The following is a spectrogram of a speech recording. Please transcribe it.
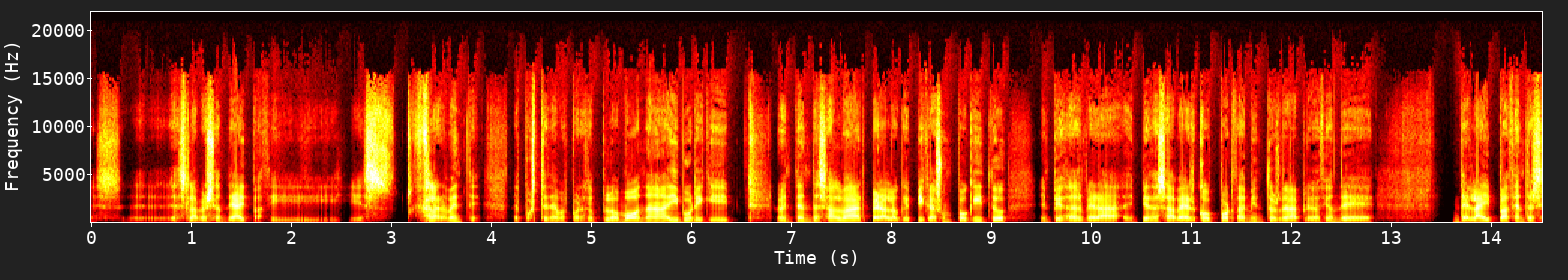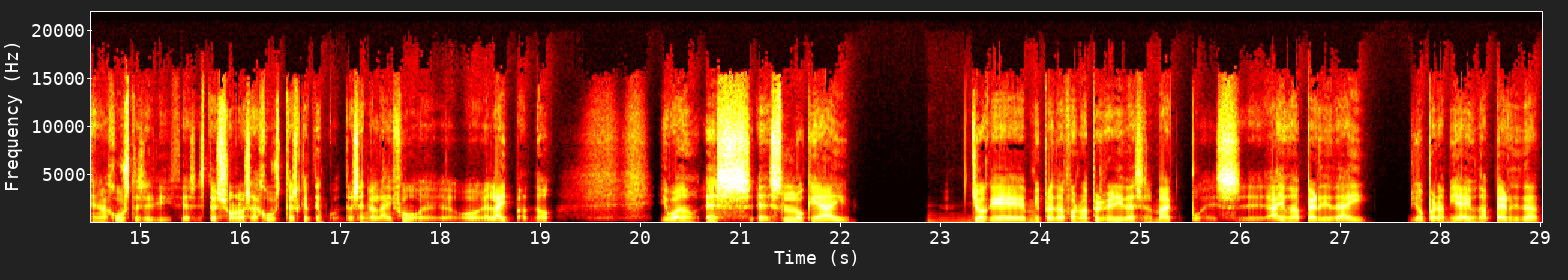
Eh, es, la versión de iPad y, es claramente. Después tenemos, por ejemplo, Mona, Ivory, que lo intenta salvar, pero a lo que picas un poquito empiezas a ver, a, empiezas a ver comportamientos de la aplicación de, del iPad, entras en ajustes y dices, estos son los ajustes que te encuentras en el iPhone eh, o en el iPad, ¿no? Y bueno, es, es lo que hay. Yo que mi plataforma preferida es el Mac, pues eh, hay una pérdida ahí. Yo para mí hay una pérdida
